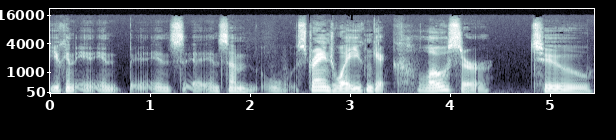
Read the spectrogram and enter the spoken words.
you can in in in some strange way you can get closer to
